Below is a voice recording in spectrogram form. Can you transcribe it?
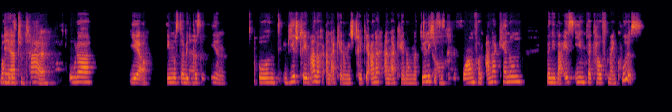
Mache ja, total. Oder, ja, yeah, ich muss damit ja. präsentieren. Und wir streben auch nach Anerkennung. Ich strebe ja auch nach Anerkennung. Natürlich ich ist auch. es eine Form von Anerkennung, wenn ich weiß, irgendwer kauft meinen Kurs.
